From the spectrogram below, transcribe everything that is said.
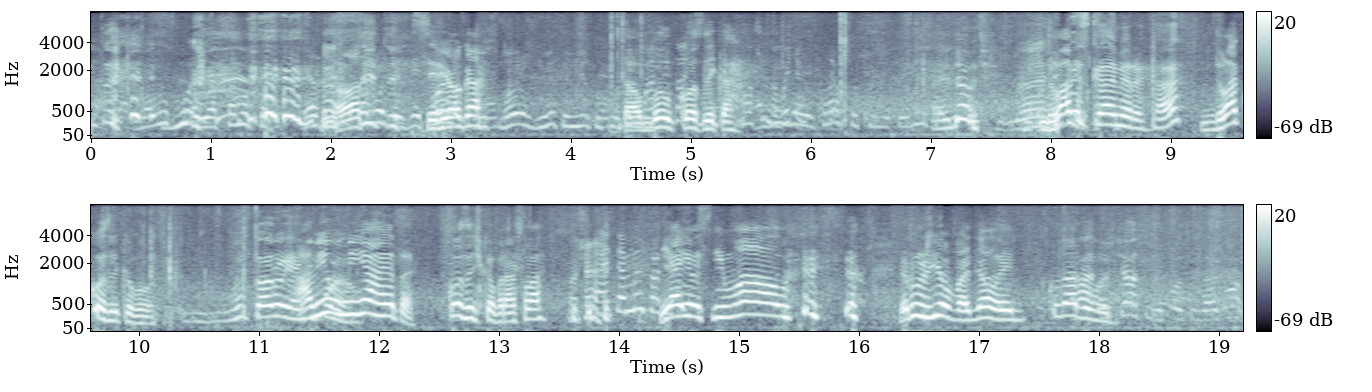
встала. Я не спорю, я к тому, что... Я знаю, Вот, что завод здесь Серега. нету, нету. Добыл козлика. Идемте. Два, Без камеры, а? два козлика было. Ну, второй я А не мимо понял. меня это, козочка прошла. Я ее снимал, ружье поднял, и куда думаешь? Сейчас или после загона?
